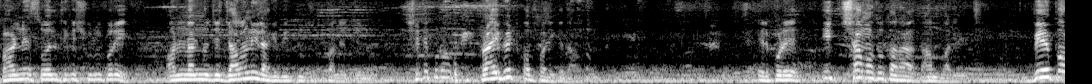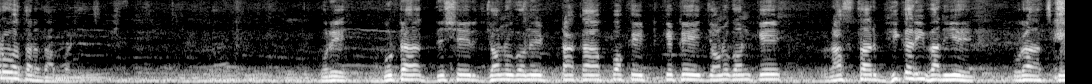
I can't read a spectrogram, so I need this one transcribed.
ফার্নেস ওয়েল থেকে শুরু করে অন্যান্য যে জ্বালানি লাগে বিদ্যুৎ উৎপাদনের জন্য, সেটা কোনো প্রাইভেট কোম্পানিকে দেওয়া হয় এরপরে ইচ্ছা মতো তারা দাম বাড়িয়েছে, বেপরোয়া তারা দাম বাড়িয়েছে। করে গোটা দেশের জনগণের টাকা পকেট কেটে জনগণকে রাস্তার ভিখারি বানিয়ে ওরা আজকে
